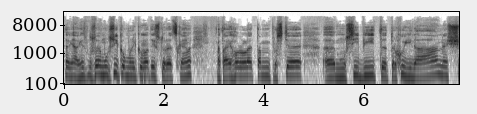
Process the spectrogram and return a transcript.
tak nějakým způsobem musí komunikovat hmm. i s Tureckem a ta jeho role tam prostě eh, musí být trochu jiná než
